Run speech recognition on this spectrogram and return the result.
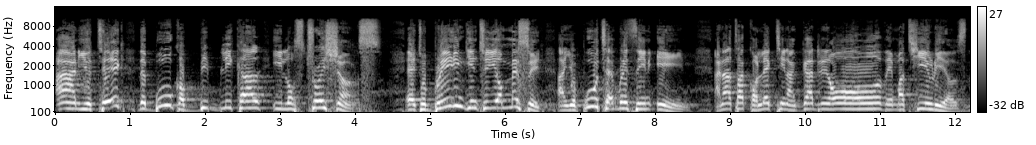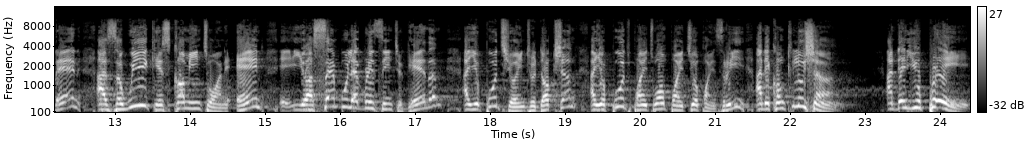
And you take the book of biblical illustrations uh, to bring into your message and you put everything in. And after collecting and gathering all the materials, then as the week is coming to an end, eh, you assemble everything together and you put your introduction and you put point one, point two, point three, and the conclusion. And then you pray.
